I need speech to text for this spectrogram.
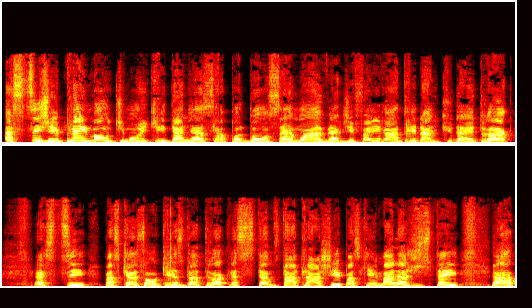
Asti, j'ai plein de monde qui m'ont écrit Daniel, ça n'a pas de bon sens, moi avec, j'ai failli rentrer dans le cul d'un troc. Asti, parce que son crise de troc, le système s'est enclenché parce qu'il est mal ajusté. Hein?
